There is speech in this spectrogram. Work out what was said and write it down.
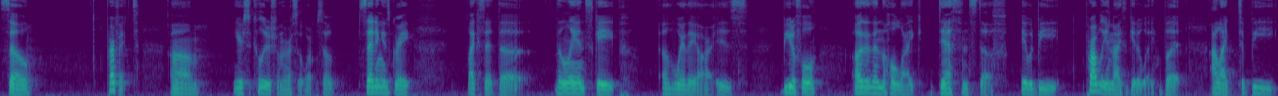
So, perfect. Um, you're secluded from the rest of the world. So, setting is great. Like I said, the the landscape of where they are is beautiful. Other than the whole like death and stuff, it would be probably a nice getaway. But I like to be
